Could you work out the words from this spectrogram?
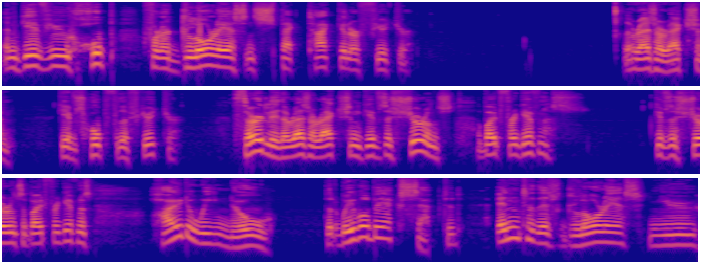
and give you hope for a glorious and spectacular future. The resurrection gives hope for the future. Thirdly, the resurrection gives assurance about forgiveness. Gives assurance about forgiveness. How do we know that we will be accepted into this glorious new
